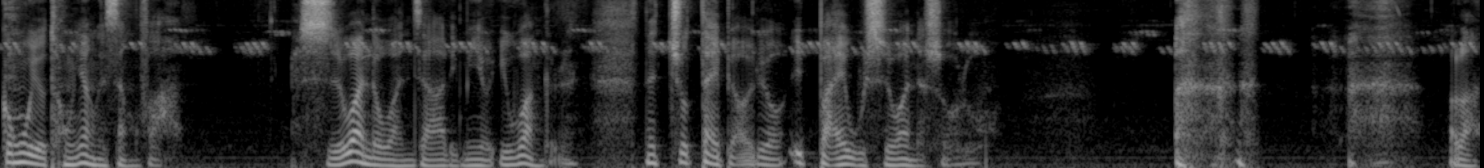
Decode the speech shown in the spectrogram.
跟我有同样的想法，十万的玩家里面有一万个人，那就代表有一百五十万的收入。好了，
